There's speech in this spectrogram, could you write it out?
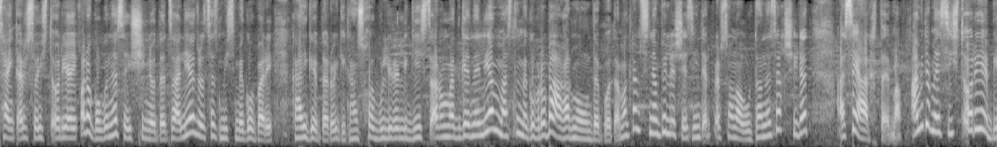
საინტერესო ისტორია იყო, რომ გოგონას ეშინოდა ძალიან, როდესაც მისი მეგობარი გაიგებდა, რომ იგი განსხვავებული რელიგიის წარმომადგენელია, მასთან მეგობრობა აღარ მოუნდებოდა, მაგრამ სინამდვილეში ეს ინტერპერსონალურ დონეზე ხშირად ასე არ ხდება. ამიტომ ეს ისტორიები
